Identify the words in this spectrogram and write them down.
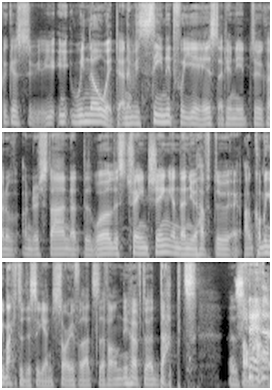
Because we know it and we've seen it for years that you need to kind of understand that the world is changing and then you have to. Uh, I'm coming back to this again. Sorry for that, Stefan. You have to adapt uh, somehow.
